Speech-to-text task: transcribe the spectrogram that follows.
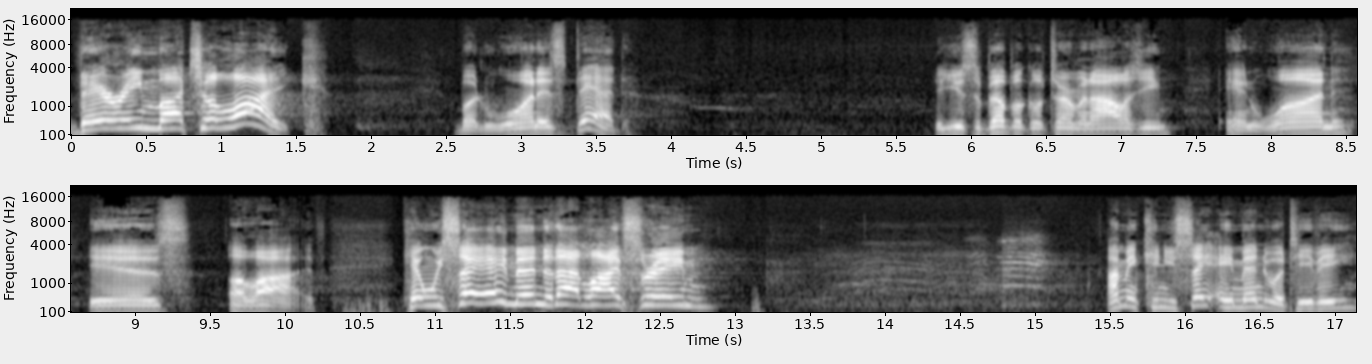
very much alike, but one is dead. To use the biblical terminology, and one is alive. Can we say amen to that live stream? I mean, can you say amen to a TV?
